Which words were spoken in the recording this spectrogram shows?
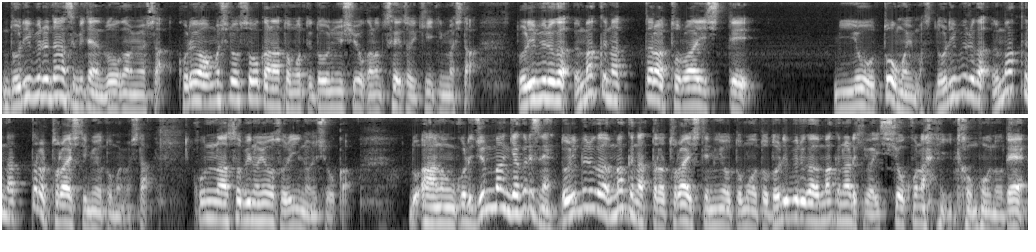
ドリブルダンスみたいな動画を見ました。これは面白そうかなと思って導入しようかなと生徒に聞いてみました。ドリブルが上手くなったらトライしてみようと思います。ドリブルが上手くなったらトライしてみようと思いました。こんな遊びの要素でいいのでしょうか？あの、これ順番逆ですね。ドリブルが上手くなったらトライしてみようと思うと、ドリブルが上手くなる日は一生来ないと思うので、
